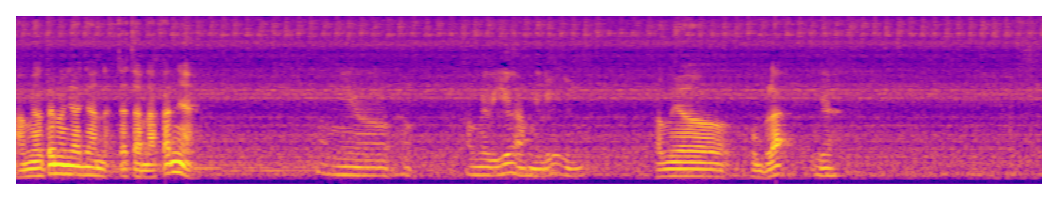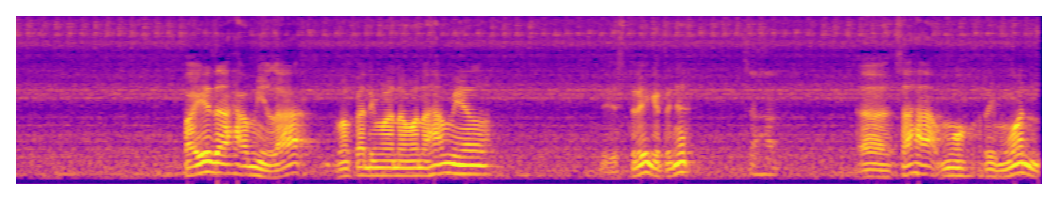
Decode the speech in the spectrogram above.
hamil teh nu nyacan- cacandakannya Hamil hamil iya hamil iya. Hamil hubla? Iya. Faiza hamila maka di mana mana hamil. Di istri gitunya Saha. Eh, saha muhrimun.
